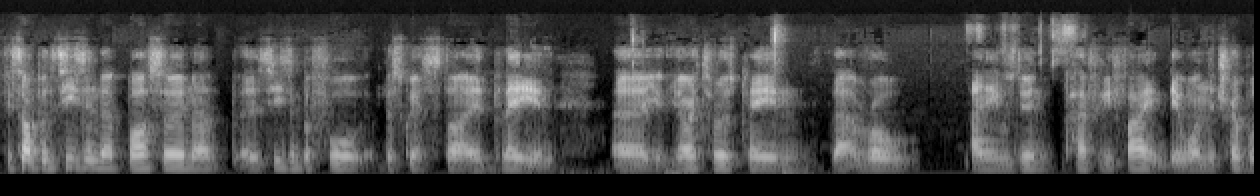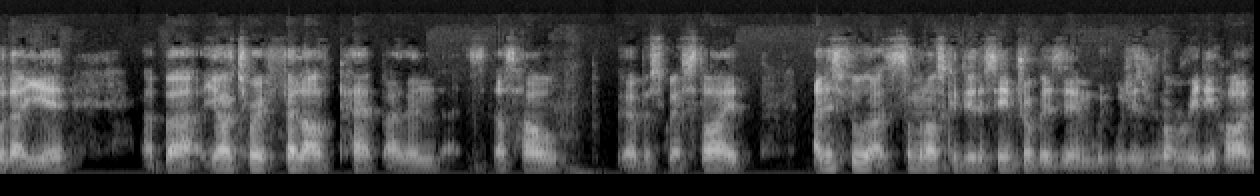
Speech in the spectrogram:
for example, the season that Barcelona, uh, the season before Busquets started playing, uh, Yaya was playing that role, and he was doing perfectly fine. They won the treble that year, but Yaya Toure fell out of Pep, and then that's how uh, Busquets started. I just feel like someone else could do the same job as him, which is not really hard.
